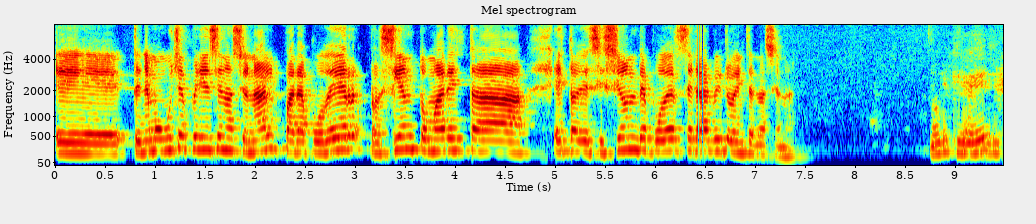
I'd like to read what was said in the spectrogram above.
Eh, tenemos mucha experiencia nacional para poder recién tomar esta, esta decisión de poder ser árbitro internacional. Okay.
